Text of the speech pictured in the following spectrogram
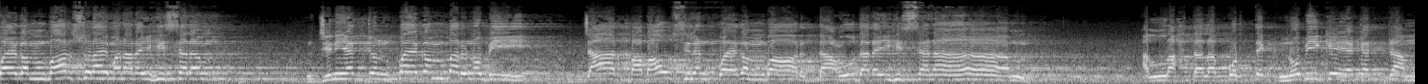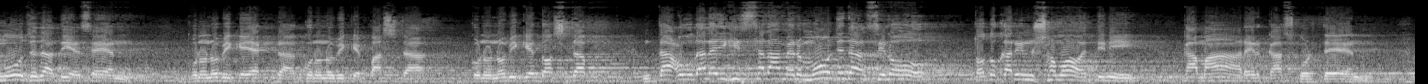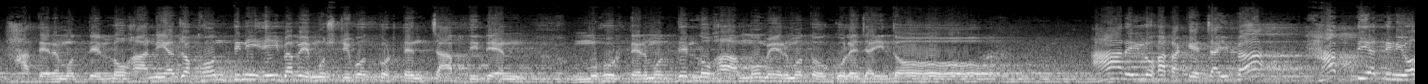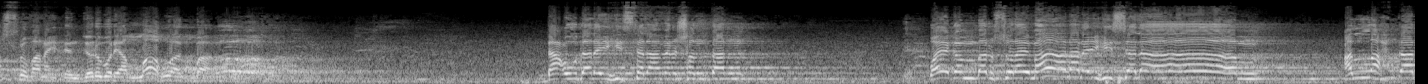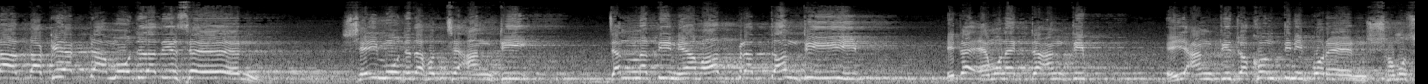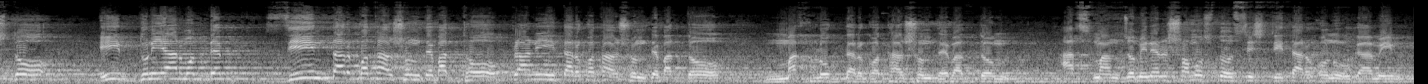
পয়গম্বর সুলাইমান আলাইহিস সালাম, যিনি একজন পয়গম্বর নবী, যার বাবাও ছিলেন পয়গম্বর দাউদ আলাইহিস সালাম। আল্লাহ তালা প্রত্যেক নবীকে এক একটা মৌজদা দিয়েছেন। কোন নবীকে একটা, কোন নবীকে পাঁচটা, কোন নবীকে দশটা। দাউদ আলাইহিস সালামের মৌজদা ছিল ততকালীন সময় তিনি কামারের কাজ করতেন। হাতের মধ্যে লোহা নিয়ে যখন তিনি এইভাবে মুষ্টিবোধ করতেন, চাপ দিতেন, মুহূর্তের মধ্যে লোহা মোমের মতো গলে যাইত। আর এই লোহাটাকে চাইপা হাত দিয়ে তিনি অস্ত্র বানাইতেন। জোরে বলে, আল্লাহ আকবার। দাউদ আলাইহিস সালামের সন্তান, পয়গম্বর সুলাইমান আলাইহিস আল্লাহ তাআলা তাকে একটা মৌজুদা দিয়েছেন। সেই মর্যাদা হচ্ছে আংটি, জান্নাতি নিয়ামত প্রাপ্ত আংটি। এটা এমন একটা আংটি, এই আংটি যখন তিনি পড়েন সমস্ত এই দুনিয়ার মধ্যে জিন তার কথা শুনতে বাধ্য, প্রাণী তার কথা শুনতে বাধ্য, মাখলুক তার কথা শুনতে বাধ্য, আসমান জমিনের সমস্ত সৃষ্টি তার অনুগামী।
